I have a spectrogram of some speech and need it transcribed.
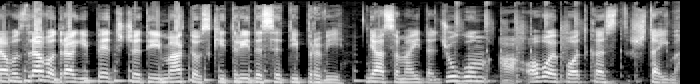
Zdravo, zdravo, dragi 5-4 martovski 31. Ja sam Aida Đugum, a ovo je podcast Šta ima?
